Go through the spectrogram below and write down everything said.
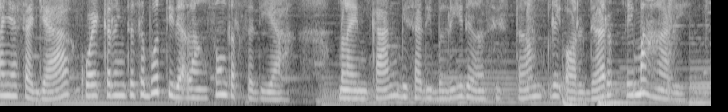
Hanya saja, kue kering tersebut tidak langsung tersedia, melainkan bisa dibeli dengan sistem pre-order 5 hari.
